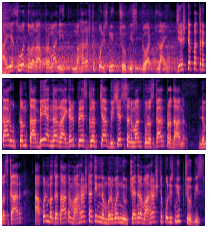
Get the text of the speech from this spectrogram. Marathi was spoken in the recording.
आय एस ओ द्वारा प्रमाणित महाराष्ट्र पोलीस न्यूज चोवीस डॉट लाईव्ह. ज्येष्ठ पत्रकार उत्तम तांबे यांना रायगड प्रेस क्लबच्या विशेष सन्मान पुरस्कार प्रदान. नमस्कार आपण बघत आहात महाराष्ट्रातील number one news channel Maharashtra police news चोवीस.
